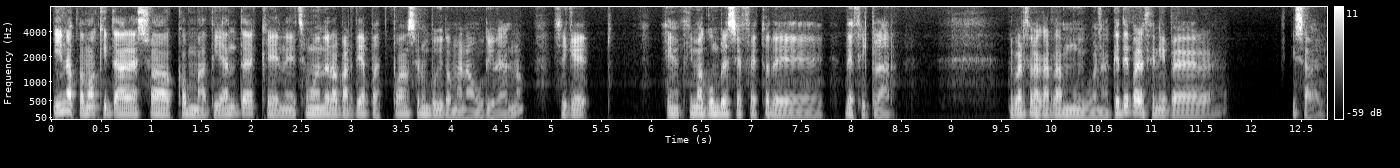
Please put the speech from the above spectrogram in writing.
Y nos podemos quitar esos combatientes que en este momento de la partida pues, puedan ser un poquito menos útiles, ¿no? Así que encima cumple ese efecto de, de ciclar. Me parece una carta muy buena. ¿Qué te parece, Nipper Isabel?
